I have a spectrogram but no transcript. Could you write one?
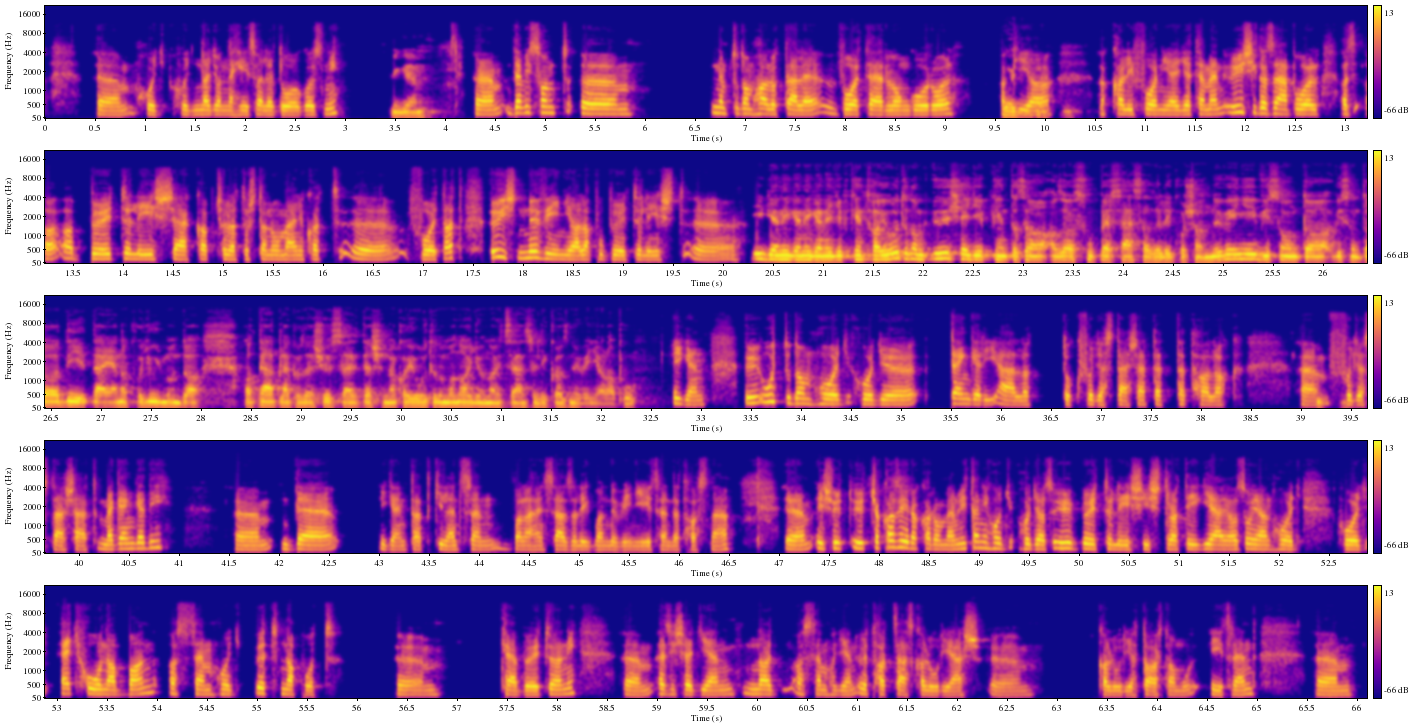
hogy, hogy nagyon nehéz vele dolgozni. Igen. De viszont nem tudom, hallottál-e Walter Longóról, aki a, a Kalifornia Egyetemen. Ő is igazából az, a, a bőtöléssel kapcsolatos tanulmányokat ö, folytat. Ő is növényi alapú bőtölést. Ö... Igen, igen, igen. Egyébként, ha jól tudom, ő is egyébként az a, az a szuper százszázalékosan növényi, viszont a, viszont a diétájának, vagy úgymond a, a táplálkozás összeállításának, ha jól tudom, a nagyon nagy százalék az növény alapú. Igen. Ő úgy tudom, hogy, hogy tengeri állatok fogyasztását, tehát, tehát halak fogyasztását megengedi, um, de igen, tehát 90 valahány százalékban növényi étrendet használ. Um, és őt, őt csak azért akarom említeni, hogy, hogy az ő bőtölési stratégiája az olyan, hogy, hogy egy hónapban azt hiszem, hogy öt napot um, kell bőtölni. Um, ez is egy ilyen nagy, azt hiszem, hogy ilyen 5-600 kalóriás um, kalóriatartalmú étrend. Um,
